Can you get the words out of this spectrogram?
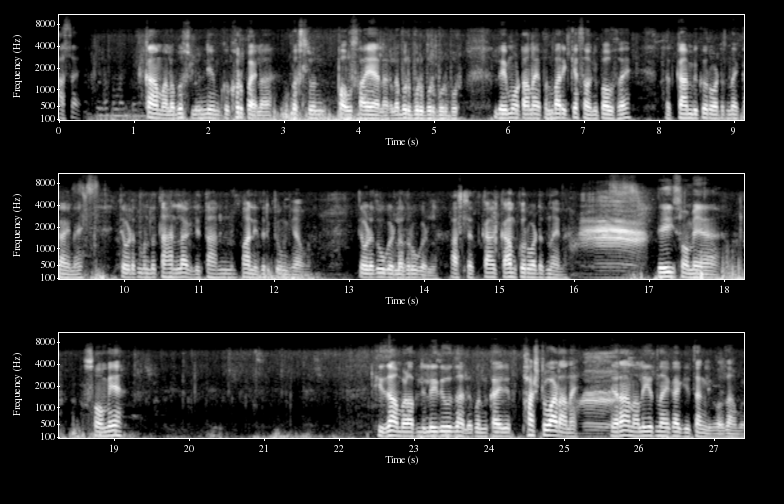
असं आहे. कामाला बसलो नेमकं खुरपायला बसलो पाऊस यायला लागला. भरपूर भरपूर भरपूर लय मोठा नाही पण बारीक केसावनी पाऊस आहे. त्यात काम बी करू वाटत नाही काय नाही. तेवढ्यात म्हणलं तहान लागली. तहान पाणी तरी पिऊन घ्यावं. तेवढ्यात उघडला तर उघडला. असल्यात का काम करू वाटत नाही ना. ते सोम्या. सोम्या ही जांभळ आपली लई दिवस झालं पण काय फास्ट वाढा नाही. त्या रानाला येत नाही काय की चांगली बाबा जांभळ.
